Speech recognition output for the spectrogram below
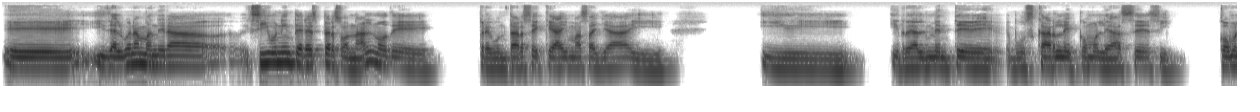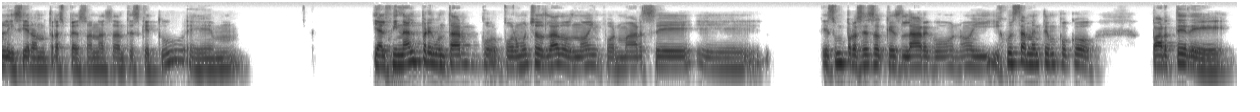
eh, y de alguna manera, sí, un interés personal, ¿no? De preguntarse qué hay más allá y, y, realmente buscarle cómo le haces y cómo le hicieron otras personas antes que tú. Eh, y al final preguntar por, por, muchos lados, ¿no? Informarse. Eh, es un proceso que es largo, ¿no? Y, justamente un poco parte de,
